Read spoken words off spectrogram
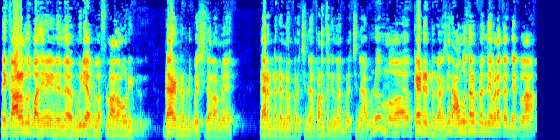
இன்னைக்கு காலையில பார்த்தீங்கன்னா இந்த மீடியாக்குள்ளே ஃபுல்லாக தான் ஓடிட்டு இருக்கு. டேரக்டர் இப்படி பேசி தராமே. டேரக்டருக்கு என்ன பிரச்சனை படத்துக்கு என்ன பிரச்சனை அப்படின்னு ம- கேட்டுட்டு இருக்காங்க. சரி அவங்க தரப்புலேருந்தே விளக்கம் கேட்கலாம்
